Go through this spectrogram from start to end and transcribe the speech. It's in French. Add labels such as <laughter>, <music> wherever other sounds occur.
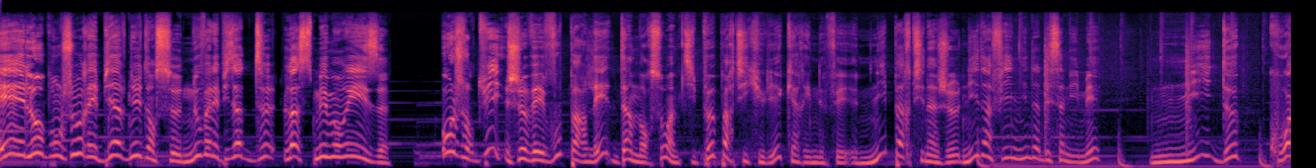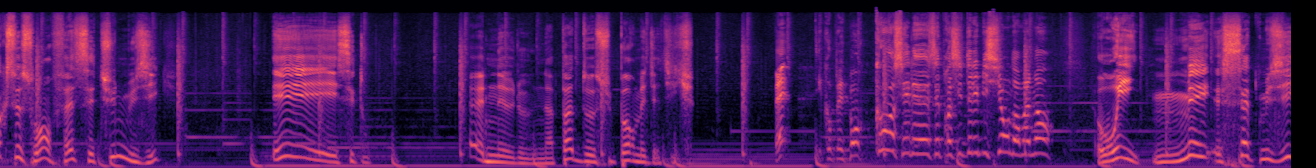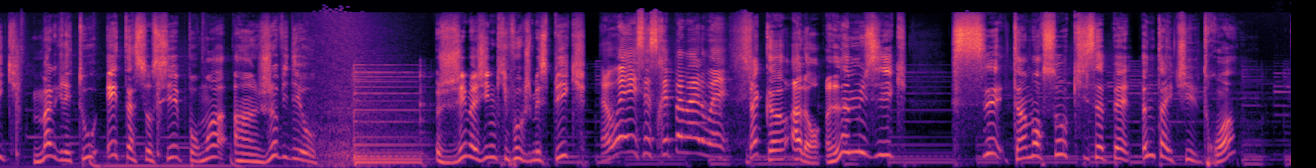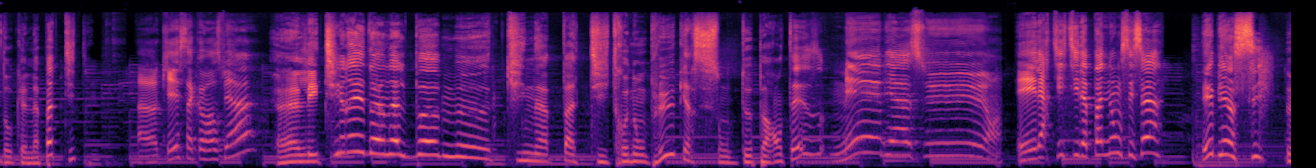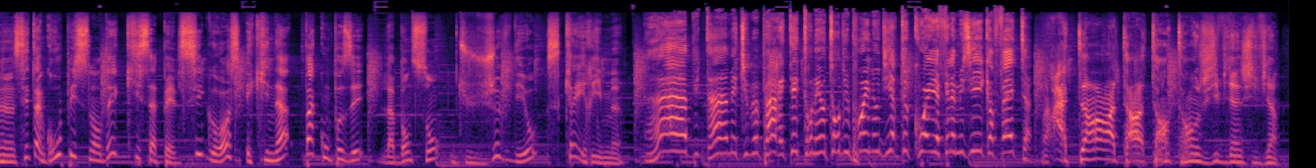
Hello, bonjour et bienvenue dans ce nouvel épisode de Lost Memories. Aujourd'hui, je vais vous parler d'un morceau un petit peu particulier car il ne fait ni partie d'un jeu, ni d'un film, ni d'un dessin animé, ni de quoi que ce soit en fait. C'est une musique et c'est tout. Elle n'a pas de support médiatique. Eh, t'es complètement con, c'est le, c'est le principe de l'émission normalement Oui, mais cette musique, malgré tout, est associée pour moi à un jeu vidéo. J'imagine qu'il faut que je m'explique. Ah Ouais, ça serait pas mal, ouais D'accord, alors la musique, c'est un morceau qui s'appelle Untitled 3, donc elle n'a pas de titre. Ah, Ok, ça commence bien Elle est tirée d'un album euh, qui n'a pas de titre non plus, car ce sont deux parenthèses. Mais bien sûr Et l'artiste, il a pas de nom, c'est ça? Eh bien si, euh, c'est un groupe islandais qui s'appelle Sigur et qui n'a pas composé la bande-son du jeu vidéo Skyrim. Ah putain, mais tu peux pas arrêter de tourner autour du pot et nous dire de quoi il a fait la musique en fait Attends, attends, attends, attends, j'y viens, j'y viens.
